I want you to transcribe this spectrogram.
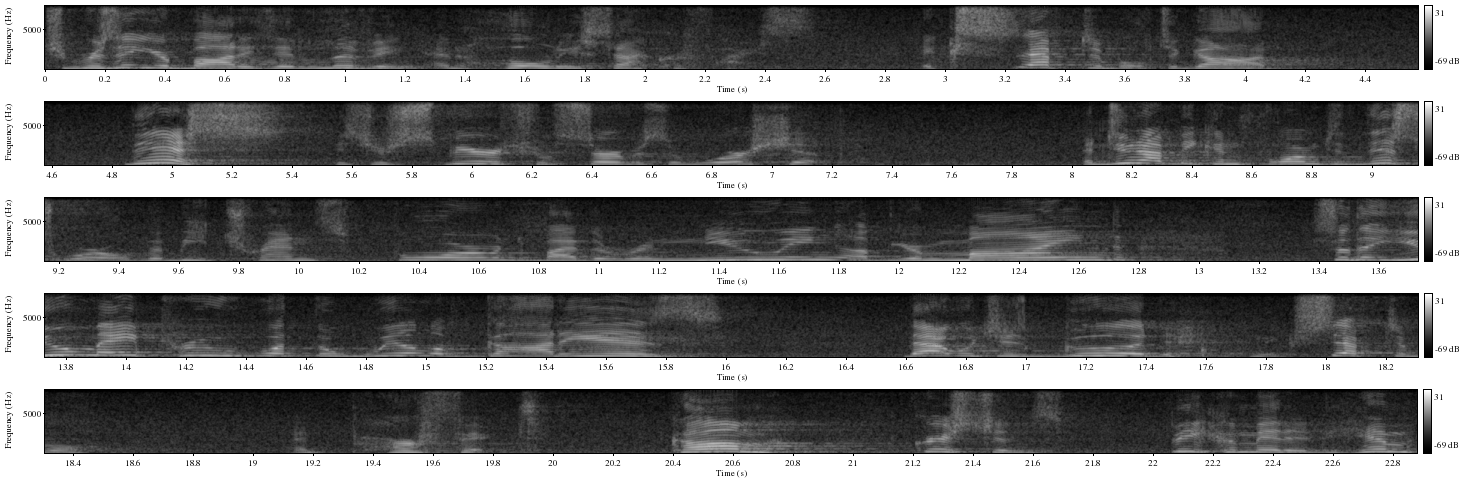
to present your bodies a living and holy sacrifice, acceptable to God. This is your spiritual service of worship. And do not be conformed to this world, but be transformed by the renewing of your mind, so that you may prove what the will of God is, that which is good and acceptable and perfect. Come, Christians, be committed. Hymn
